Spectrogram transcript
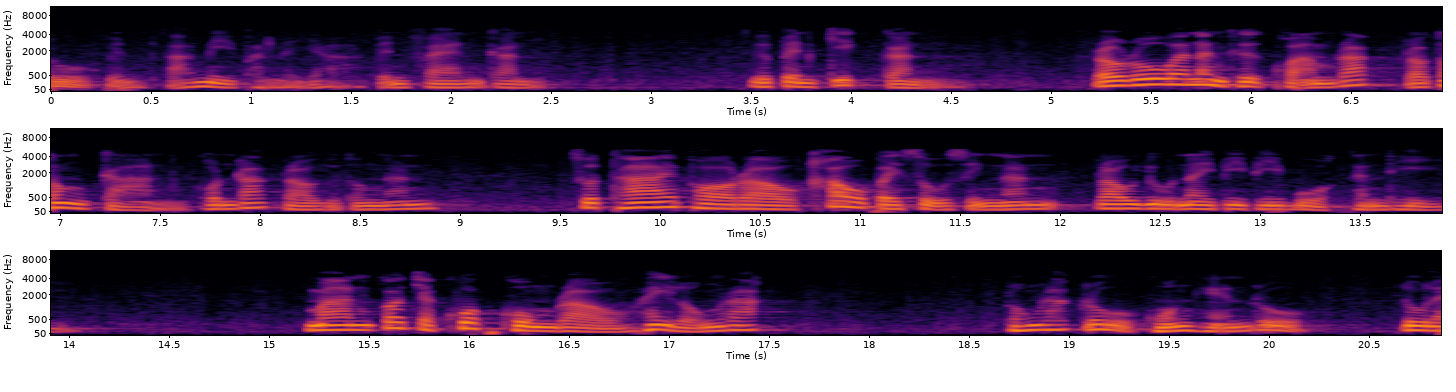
ลูกเป็นสามีภรรยา เป็นแฟนกัน หรือเป็นกิ๊กกัน เรารู้ว่านั่นคือความรักเราต้องการ คนรักเราอยู่ตรงนั้น สุดท้ายพอเราเข้าไปสู่สิ่งนั้น เราอยู่ในพีพีบวกทันที มันก็จะควบคุมเราให้หลงรัก หลงรักลูกหวงแหนลูก ดูแล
